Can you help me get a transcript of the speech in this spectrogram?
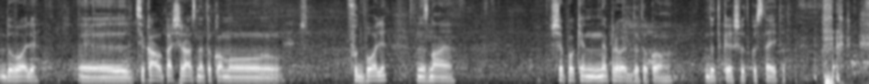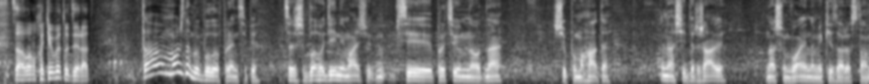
доволі. Е, Цікаво перший раз на такому футболі. Не знаю. Ще поки не привик до такого, до таких швидкостей тут. Загалом хотів би тут зіграти. Та можна би було, в принципі. Це ж благодійний матч, всі працюємо на одне, щоб допомагати нашій державі, нашим воїнам, які зараз там.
